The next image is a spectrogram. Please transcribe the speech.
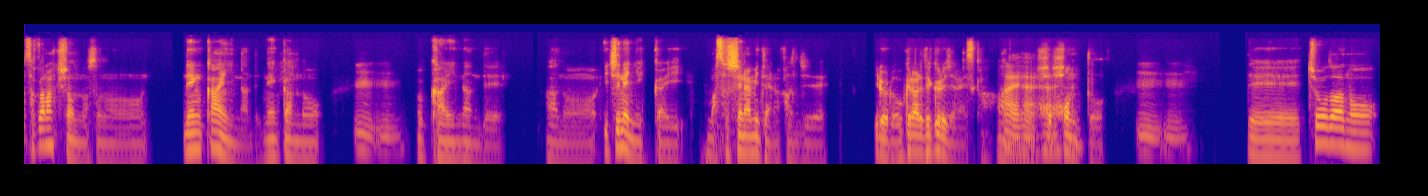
サカナクションのその、年会員なんで、年間のうんうん。会員なんで、あの、1年に1回、まあ粗品みたいな感じで、いろいろ送られてくるじゃないですか。はいはいはい本と。うんで、ちょうどあの、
